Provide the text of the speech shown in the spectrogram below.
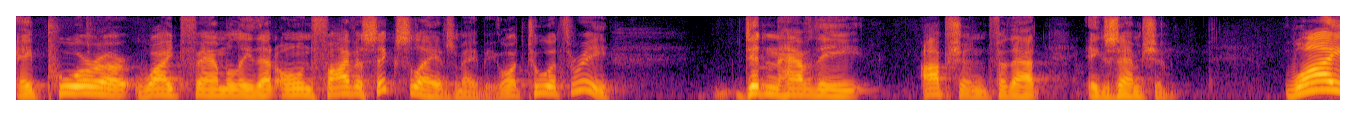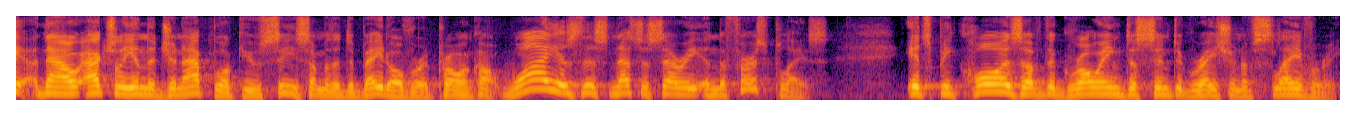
A poorer white family that owned five or six slaves maybe, or two or three, didn't have the option for that exemption. Why, now actually in the Jeannap book you see some of the debate over it, pro and con. Why is this necessary in the first place? It's because of the growing disintegration of slavery.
